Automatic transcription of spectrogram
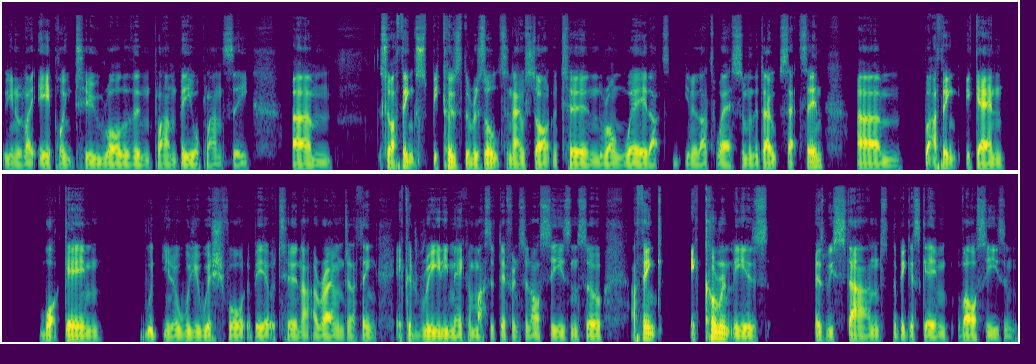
you know, like eight point two rather than Plan B or Plan C. Um, so I think because the results are now starting to turn the wrong way, that's you know that's where some of the doubt sets in. Um, but I think again, what game would you know would you wish for to be able to turn that around? And I think it could really make a massive difference in our season. So I think it currently is, as we stand, the biggest game of our season.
